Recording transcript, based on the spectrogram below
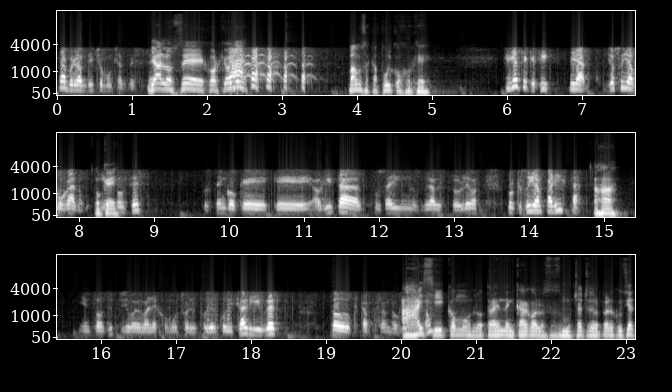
Ya me lo han dicho muchas veces. ¿eh? Ya lo sé, Jorge. Oye, vamos a Acapulco, Jorge. Fíjate que sí. Mira, yo soy abogado. Ok. Y entonces, pues tengo que, que, ahorita, pues hay unos graves problemas, porque soy amparista. Ajá. Y entonces, pues yo me manejo mucho en el Poder Judicial y ves todo lo que está pasando. ahorita, Ay, ¿no? sí, cómo lo traen de encargo a los muchachos del Poder Judicial.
